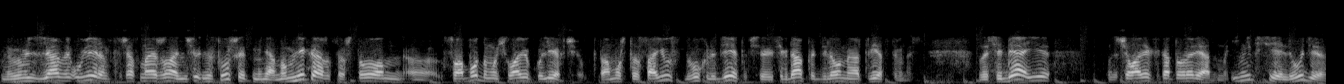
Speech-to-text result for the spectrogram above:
Ну, я уверен, что сейчас моя жена ничего не слушает меня, но мне кажется, что э, свободному человеку легче, потому что союз двух людей это все- всегда определенная ответственность за себя и за человека, который рядом. И не все люди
